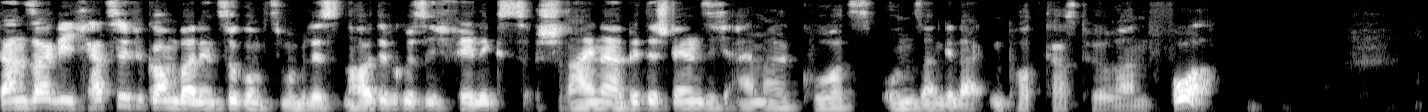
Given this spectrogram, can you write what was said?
Dann sage ich herzlich willkommen bei den Zukunftsmobilisten. Heute begrüße ich Felix Schreiner. Bitte stellen Sie sich einmal kurz unseren geneigten Podcast-Hörern vor.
